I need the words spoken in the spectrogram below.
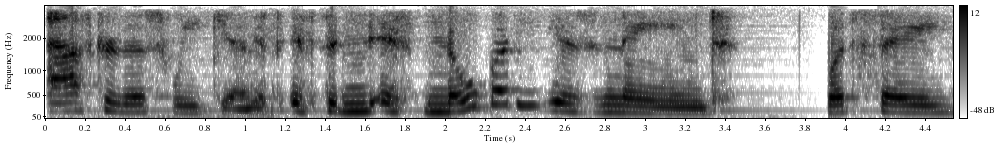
after this weekend. If if the if nobody is named, let's say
